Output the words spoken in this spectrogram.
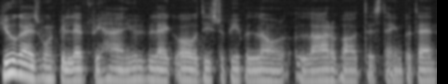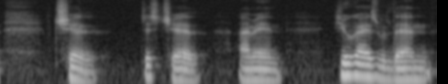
you guys won't be left behind. You'll be like, oh, these two people know a lot about this thing, but then chill, just chill. I mean you guys will then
